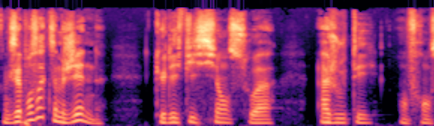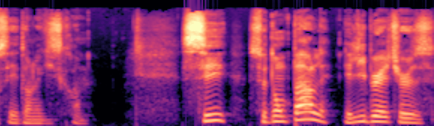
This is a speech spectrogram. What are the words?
Donc c'est pour ça que ça me gêne que l'efficience soit ajoutée en français dans le Scrum. C'est ce dont parlent les Liberators.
